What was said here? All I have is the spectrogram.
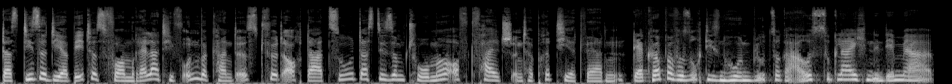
Dass diese Diabetesform relativ unbekannt ist, führt auch dazu, dass die Symptome oft falsch interpretiert werden. Der Körper versucht, diesen hohen Blutzucker auszugleichen, indem er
